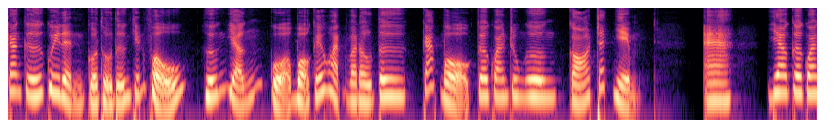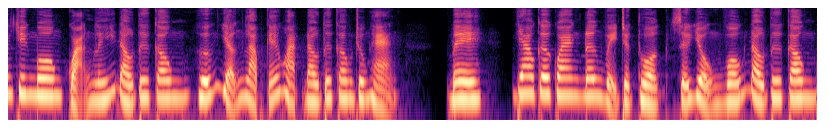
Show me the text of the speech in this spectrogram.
Căn cứ quy định của Thủ tướng Chính phủ, hướng dẫn của Bộ Kế hoạch và Đầu tư, các bộ, cơ quan trung ương có trách nhiệm. A. Giao cơ quan chuyên môn quản lý đầu tư công hướng dẫn lập kế hoạch đầu tư công trung hạn. B. Giao cơ quan đơn vị trực thuộc sử dụng vốn đầu tư công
